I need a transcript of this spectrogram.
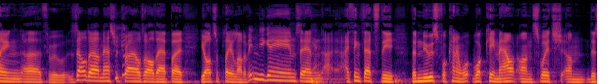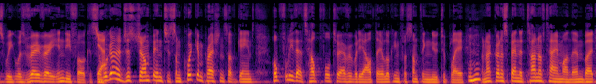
playing uh, through Zelda, Master. Trials, all that, but you also play a lot of indie games, and I, I think that's the the news for kind of what, what came out on Switch um, this week was very very indie focused. So Yeah. we're going to just jump into some quick impressions of games. Hopefully that's helpful to everybody out there looking for something new to play. Mm-hmm. We're not going to spend a ton of time on them, but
